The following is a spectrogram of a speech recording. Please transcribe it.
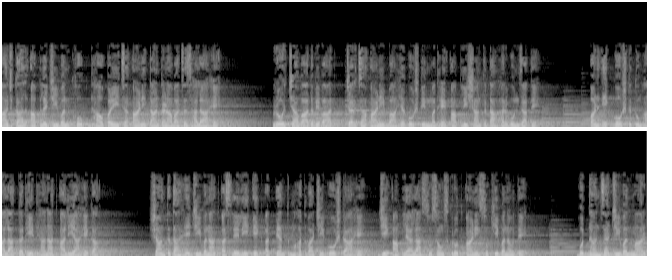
आजकाल आपलं जीवन खूप धावपळीचं आणि ताणतणावाचं झालं आहे. रोजच्या वादविवाद चर्चा आणि बाह्य गोष्टींमध्ये आपली शांतता हरवून जाते. पण एक गोष्ट तुम्हाला कधी ध्यानात आली आहे का? शांतता हे जीवनात असलेली एक अत्यंत महत्वाची गोष्ट आहे जी आपल्याला सुसंस्कृत आणि सुखी बनवते. बुद्धांचा जीवन मार्ग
